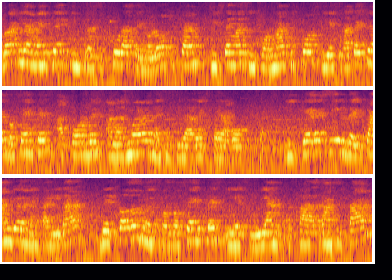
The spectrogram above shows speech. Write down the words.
rápidamente infraestructura tecnológica, sistemas informáticos y estrategias docentes acordes a las nuevas necesidades pedagógicas. Y qué decir del cambio de mentalidad de todos nuestros docentes y estudiantes para transitar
